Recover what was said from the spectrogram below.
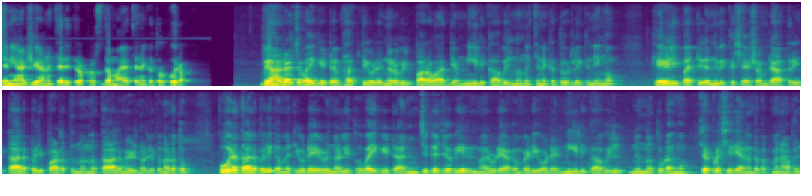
ശനിയാഴ്ചയാണ് ചരിത്ര പ്രസിദ്ധമായ ചിനക്കത്തൂർ പൂരം. വ്യാഴാഴ്ച വൈകിട്ട് ഭക്തിയുടെ നിറവിൽ പറവാദ്യം നീലിക്കാവിൽ നിന്ന് ചിനക്കത്തൂരിലേക്ക് നീങ്ങും. കേളി പറ്റ് എന്നിവയ്ക്ക് ശേഷം രാത്രി താലപ്പൊലിപ്പാടത്ത് നിന്ന് താലം എഴുന്നള്ളിപ്പ് നടത്തും. പൂരത്താലപ്പൊലി കമ്മിറ്റിയുടെ എഴുന്നള്ളിപ്പ് വൈകിട്ട് അഞ്ച് ഗജവീരന്മാരുടെ അകമ്പടിയോടെ നീലിക്കാവിൽ നിന്ന് തുടങ്ങും. ചെർപ്പളശ്ശേരി അനന്തപത്മനാഭൻ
